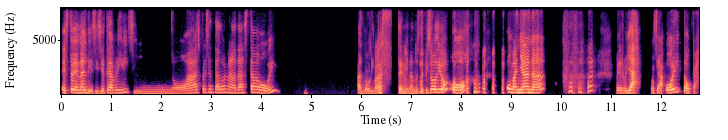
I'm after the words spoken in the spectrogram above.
estrena el 17 de abril. Si no has presentado nada hasta hoy, pues ahorita terminando este episodio o, o mañana, pero ya, o sea, hoy toca,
